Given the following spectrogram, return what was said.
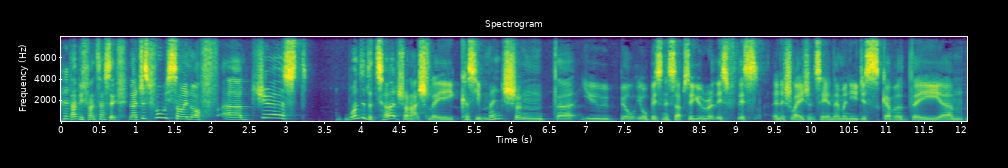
that'd be fantastic. Now, just before we sign off, um, just wanted to touch on actually because you mentioned that you built your business up. So you were at this this initial agency, and then when you discovered the um,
